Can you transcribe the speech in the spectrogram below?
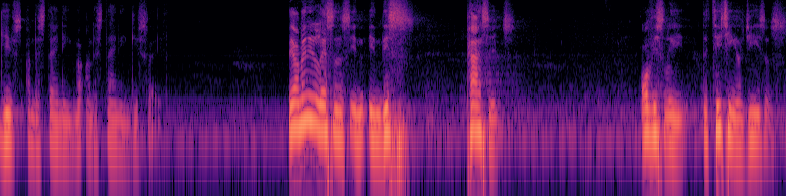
gives understanding, not understanding gives faith. There are many lessons in, in this passage obviously the teaching of Jesus,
